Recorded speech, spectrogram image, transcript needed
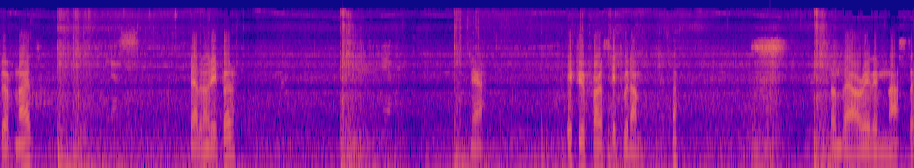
Du er fornøyd? Yes. Bedre enn Reaper? Yeah. Yeah. If you first hit with them. then they are really nasty.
